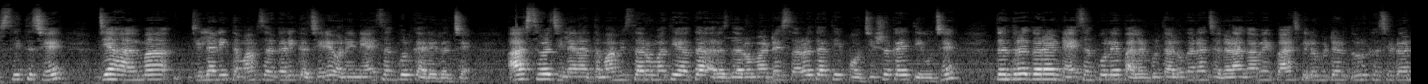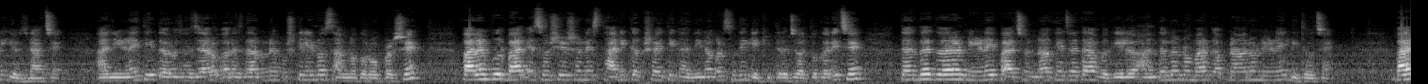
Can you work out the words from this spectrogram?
સ્થિત છે, જ્યાં હાલમાં જિલ્લાની તમામ સરકારી કચેરીઓ અને ન્યાય સંકુલ કાર્યરત છે. આ સ્થળ જિલ્લાના તમામ વિસ્તારોમાંથી આવતા અરજદારો માટે સરળતાથી પહોંચી શકાય તેવું છે. તંત્ર દ્વારા ન્યાય સંકુલે પાલનપુર તાલુકાના ઝઘડા ગામે પાંચ કિલોમીટર દૂર ખસેડવાની યોજના છે. આ નિર્ણયથી દરરોજ હજારો અરજદારોને મુશ્કેલીનો સામનો કરવો પડશે. પાલનપુર બાર એસોસિએશને સ્થાનિક કક્ષાએથી ગાંધીનગર સુધી લેખિત રજૂઆતો કરી છે. તંત્ર દ્વારા નિર્ણય પાછો ન ખેંચાતા વકીલો આંદોલનનો માર્ગ અપનાવવાનો નિર્ણય લીધો છે. બાર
